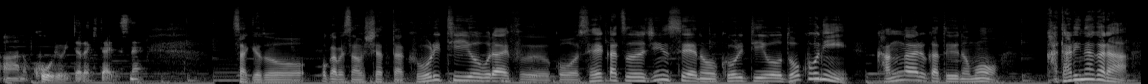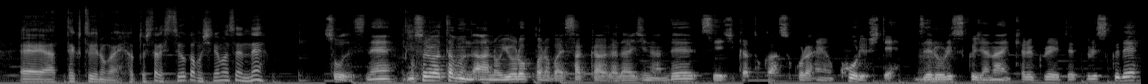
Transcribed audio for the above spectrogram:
あの考慮いただきたいですね。先ほど岡部さんおっしゃったクオリティオブライフこう生活人生のクオリティをどこに考えるかというのも語りながら、えー、やっていくというのがひょっとしたら必要かもしれませんね。そうですね。それは多分あのヨーロッパの場合サッカーが大事なんで政治家とかそこら辺を考慮してゼロリスクじゃない、キャリクレーテッドリスクで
